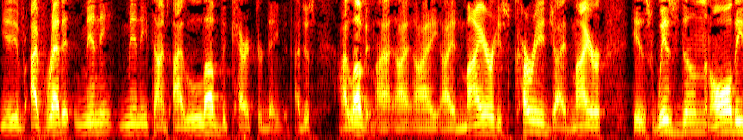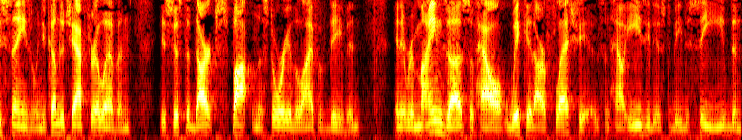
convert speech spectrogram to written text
You've, I've read it many, many times. I love the character David. I just, I love him. I, I, I, admire his courage. I admire his wisdom and all these things. But when you come to chapter 11, it's just a dark spot in the story of the life of David. And it reminds us of how wicked our flesh is and how easy it is to be deceived and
